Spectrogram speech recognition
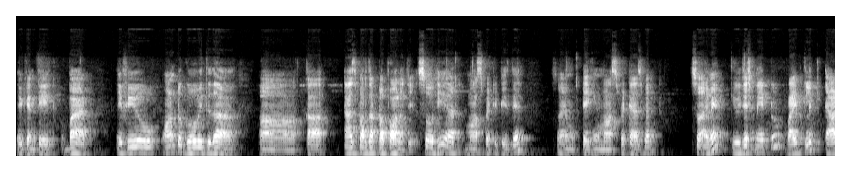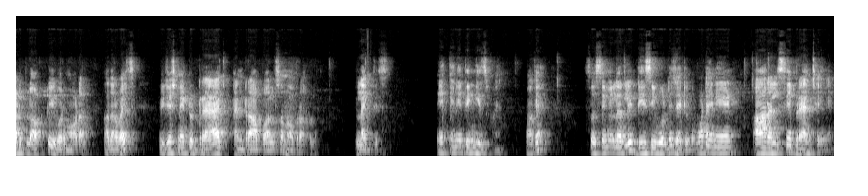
you can take. But if you want to go with the uh, as per the topology. So here MOSFET it is there. So I'm taking MOSFET as well. So I mean you just need to right click add block to your model. Otherwise you just need to drag and drop also no problem. Like this. A- anything is fine. Okay so similarly DC voltage I took. What I need? RLC branch I need.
